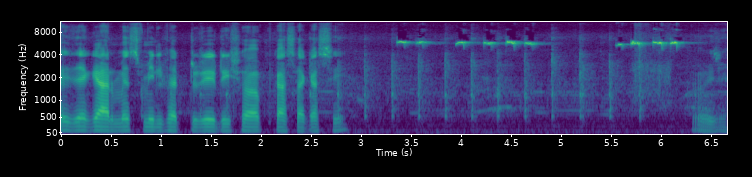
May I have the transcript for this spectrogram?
এই যে গার্মেন্টস মিল ফ্যাক্টরি সব কাছাকাছি। ওই যে।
